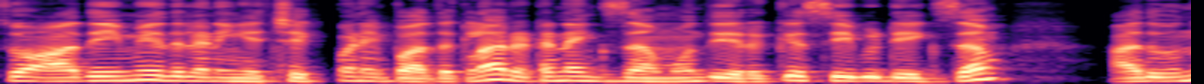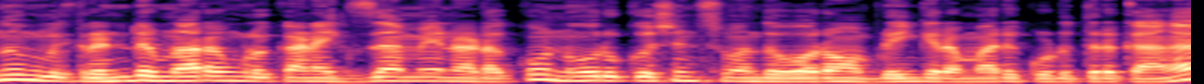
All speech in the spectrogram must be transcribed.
ஸோ அதையுமே இதில் நீங்கள் செக் பண்ணி பார்த்துக்கலாம். ரிட்டன் எக்ஸாம் வந்து இருக்குது சிபிடி எக்ஸாம் அது வந்து உங்களுக்கு ரெண்டு மணி நேரம் உங்களுக்கான எக்ஸாமே நடக்கும். நூறு கொஷின்ஸ் வந்து வரும் அப்படிங்கிற மாதிரி கொடுத்துருக்காங்க.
